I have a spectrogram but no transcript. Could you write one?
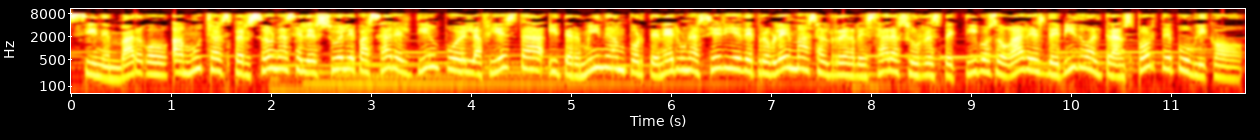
Sin embargo, a muchas personas se les suele pasar el tiempo en la fiesta, y terminan por tener una serie de problemas al regresar a sus respectivos hogares debido al transporte público.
